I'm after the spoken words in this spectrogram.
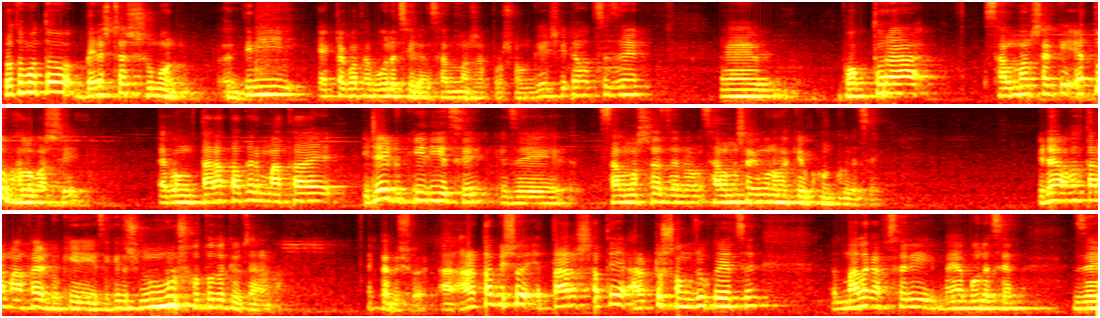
প্রথমত ব্যারিস্টার সুমন তিনি একটা কথা বলেছিলেন সালমান শাহ প্রসঙ্গে সেটা হচ্ছে যে ভক্তরা সালমান শাহকে এত ভালোবাসে এবং তারা তাদের মাথায় এটাই ঢুকিয়ে দিয়েছে যে সালমান শাহ যেন সালমান শাহকে মনে হয় কেউ খুন করেছে। এটা হয়তো তার মাথায় ঢুকিয়ে নিয়েছে, কিন্তু মূল সত্যতা কেউ জানে না। একটা বিষয়। আর আরেকটা বিষয়, তার সাথে আরেকটা সংযোগ হয়েছে। মালিক আফসারি ভাইয়া বলেছেন যে,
